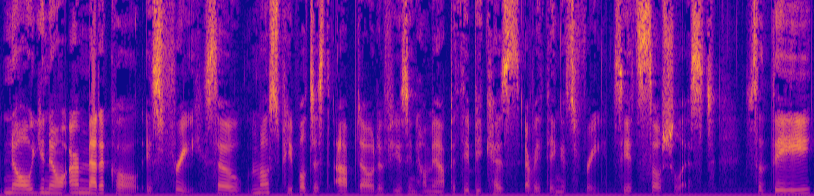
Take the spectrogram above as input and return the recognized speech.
no, you know, our medical is free. So most people just opt out of using homeopathy because everything is free. See, it's socialist. So they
